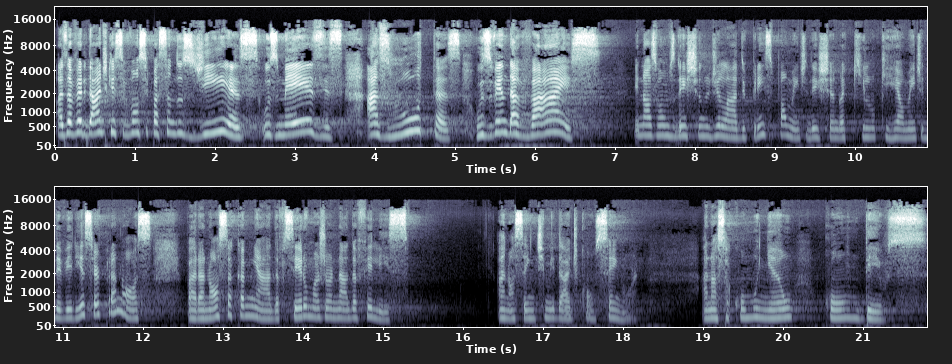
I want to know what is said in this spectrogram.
Mas a verdade é que se vão se passando os dias, os meses, as lutas, os vendavais, e nós vamos deixando de lado e principalmente deixando aquilo que realmente deveria ser para nós, para a nossa caminhada, ser uma jornada feliz, a nossa intimidade com o Senhor. A nossa comunhão com Deus.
